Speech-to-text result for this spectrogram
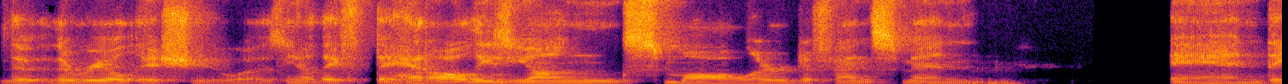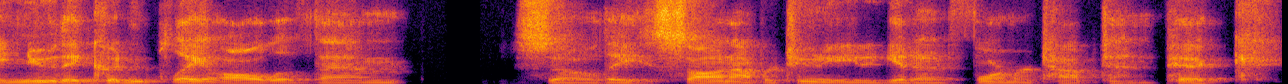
the the real issue was you know they they had all these young smaller defensemen Mhm. and they knew they couldn't play all of them so they saw an opportunity to get a former top 10 pick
